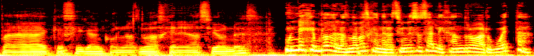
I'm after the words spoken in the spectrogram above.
para que sigan con las nuevas generaciones. Un ejemplo de las nuevas generaciones es Alejandro Argueta.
